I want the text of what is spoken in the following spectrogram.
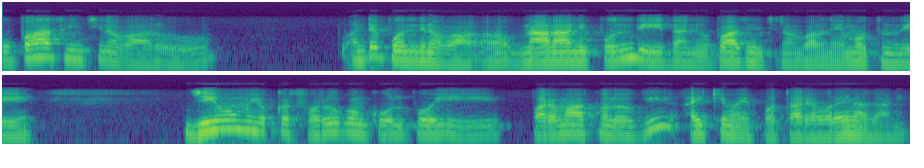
ఉపాసించిన వారు అంటే పొందిన జ్ఞానాన్ని పొంది దాన్ని ఉపాసించడం వలన ఏమవుతుంది? జీవం యొక్క స్వరూపం కోల్పోయి పరమాత్మలోకి ఐక్యమైపోతారు ఎవరైనా కానీ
